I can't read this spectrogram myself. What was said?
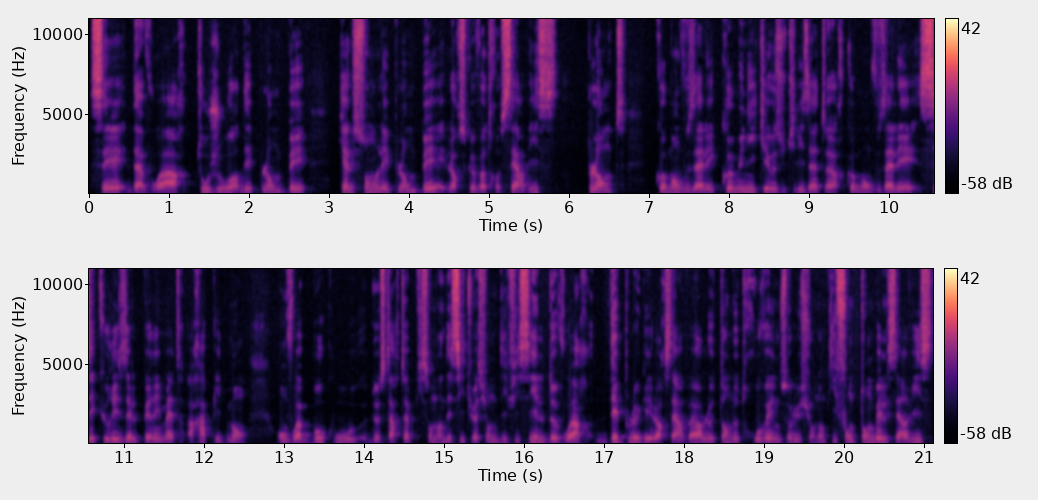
c'est d'avoir toujours des plans B. Quels sont les plans B lorsque votre service plante? Comment vous allez communiquer aux utilisateurs? Comment vous allez sécuriser le périmètre rapidement? On voit beaucoup de startups qui sont dans des situations difficiles devoir dépluguer leur serveur le temps de trouver une solution. Donc ils font tomber le service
